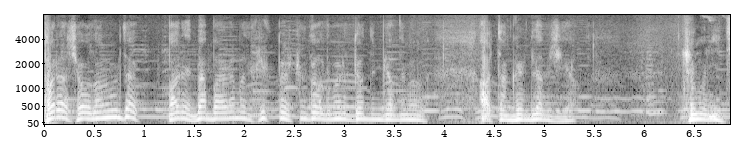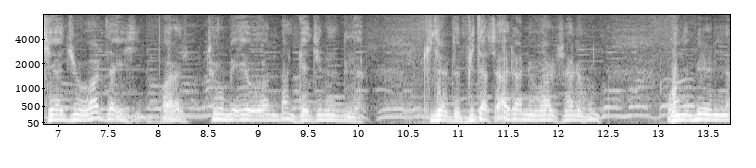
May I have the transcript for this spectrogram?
Parası olan orada. Para, ben bağıramadım. 45 gün kaldım öyle döndüm geldim eve. Alttan kırdılar bizi ya. Kimin ihtiyacı var da para durumu iyi olandan geçinirdiler. Giderdi. Bir tas ayranı var şerifin. Onu birine,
